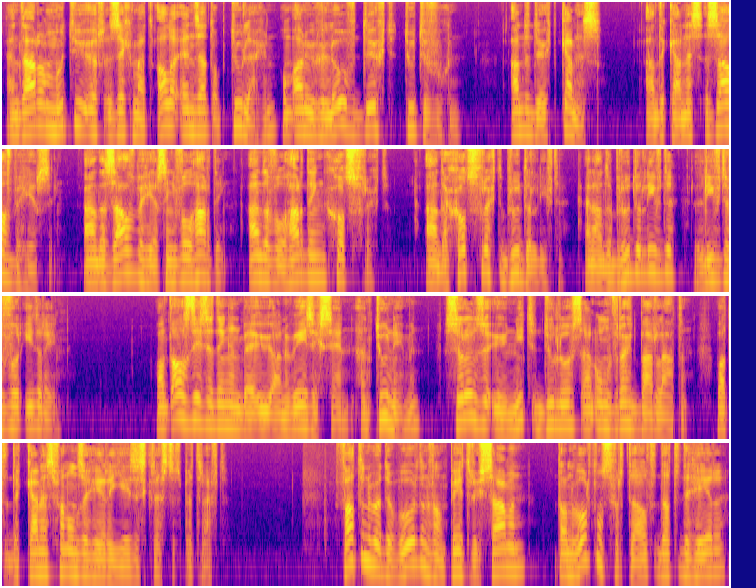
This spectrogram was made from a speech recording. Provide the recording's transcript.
En daarom moet u er zich met alle inzet op toeleggen om aan uw geloof deugd toe te voegen, aan de deugd kennis, aan de kennis zelfbeheersing, aan de zelfbeheersing volharding, aan de volharding godsvrucht, aan de godsvrucht broederliefde en aan de broederliefde liefde voor iedereen. Want als deze dingen bij u aanwezig zijn en toenemen, zullen ze u niet doelloos en onvruchtbaar laten, wat de kennis van onze Heer Jezus Christus betreft. Vatten we de woorden van Petrus samen, dan wordt ons verteld dat de Heer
